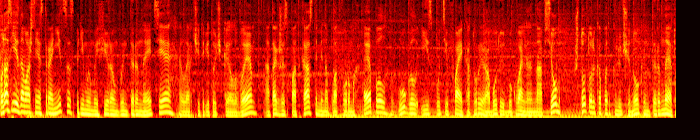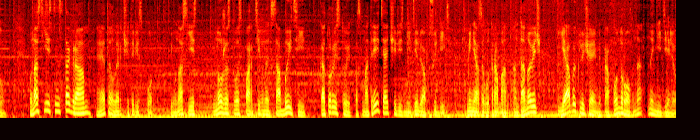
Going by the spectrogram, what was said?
У нас есть домашняя страница с прямым эфиром в интернете lr4.lv, а также с подкастами на платформах Apple, Google и Spotify, которые работают буквально на всем, что только подключено к интернету. У нас есть Инстаграм, это LR4 Спорт. И у нас есть множество спортивных событий, которые стоит посмотреть, а через неделю обсудить. Меня зовут Роман Антонович. Я выключаю микрофон ровно на неделю.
